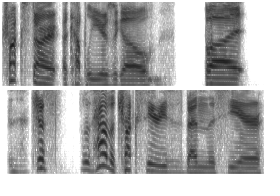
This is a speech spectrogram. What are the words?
truck start a couple years ago, but just with how the truck series has been this year,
